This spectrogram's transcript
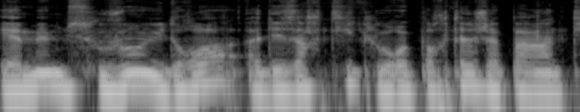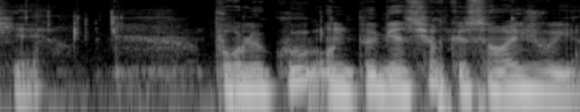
et a même souvent eu droit à des articles ou reportages à part entière. Pour le coup, on ne peut bien sûr que s'en réjouir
